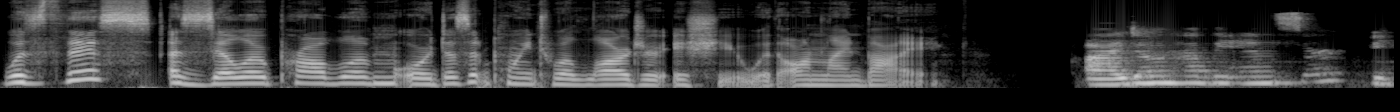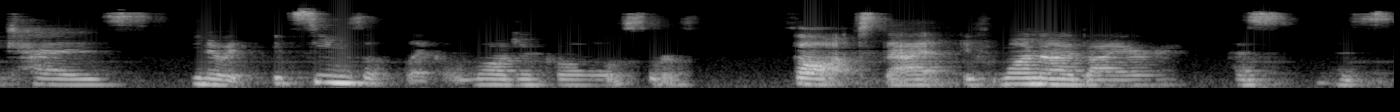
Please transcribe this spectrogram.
Was this a Zillow problem, or does it point to a larger issue with online buying? I don't have the answer because you know, it, it seems like a logical sort of thought that if one iBuyer has, has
